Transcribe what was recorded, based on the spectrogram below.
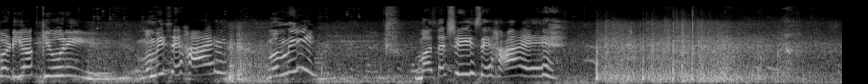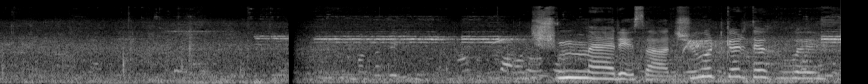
बढ़िया क्यों नहीं? मम्मी से हाय मम्मी। माता श्री से हाय मेरे साथ शूट करते हुए।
